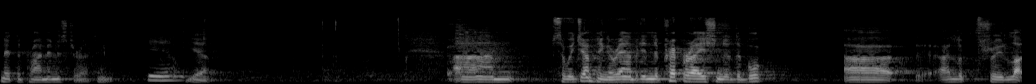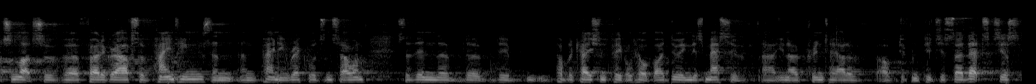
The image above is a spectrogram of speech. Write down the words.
Met the Prime Minister, I think. Yeah. Yeah. Um, so we're jumping around, but in the preparation of the book, uh, I looked through lots and lots of uh, photographs of paintings and, and, painting records and so on. So then the, the, the publication people helped by doing this massive, uh, you know, printout of, of, different pictures. So that's just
